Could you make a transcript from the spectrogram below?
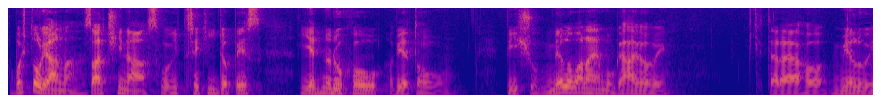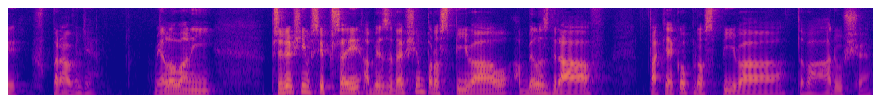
Apoštol Jan začíná svůj třetí dopis jednoduchou větou. Píšu milovanému Gájovi, kterého miluji v pravdě. Milovaný, především si přeji, abys ve všem prospíval a byl zdrav, tak jako prospívá tvá duše.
